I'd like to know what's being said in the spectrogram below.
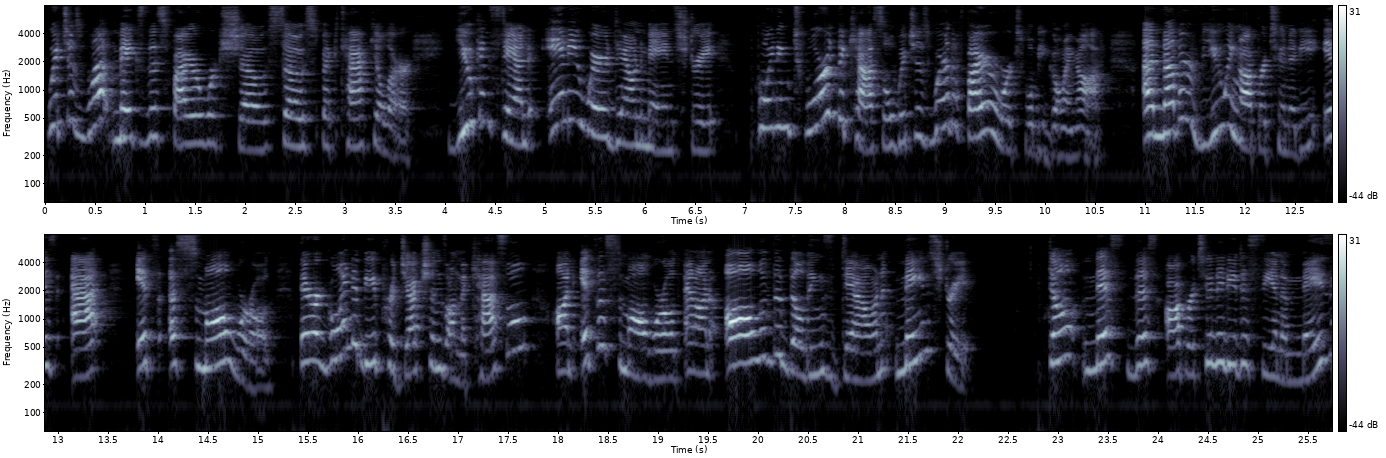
which is what makes this fireworks show so spectacular. You can stand anywhere down Main Street pointing toward the castle, which is where the fireworks will be going off. Another viewing opportunity is at It's a Small World. There are going to be projections on the castle, on It's a Small World, and on all of the buildings down Main Street. Don't miss this opportunity to see an amazing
